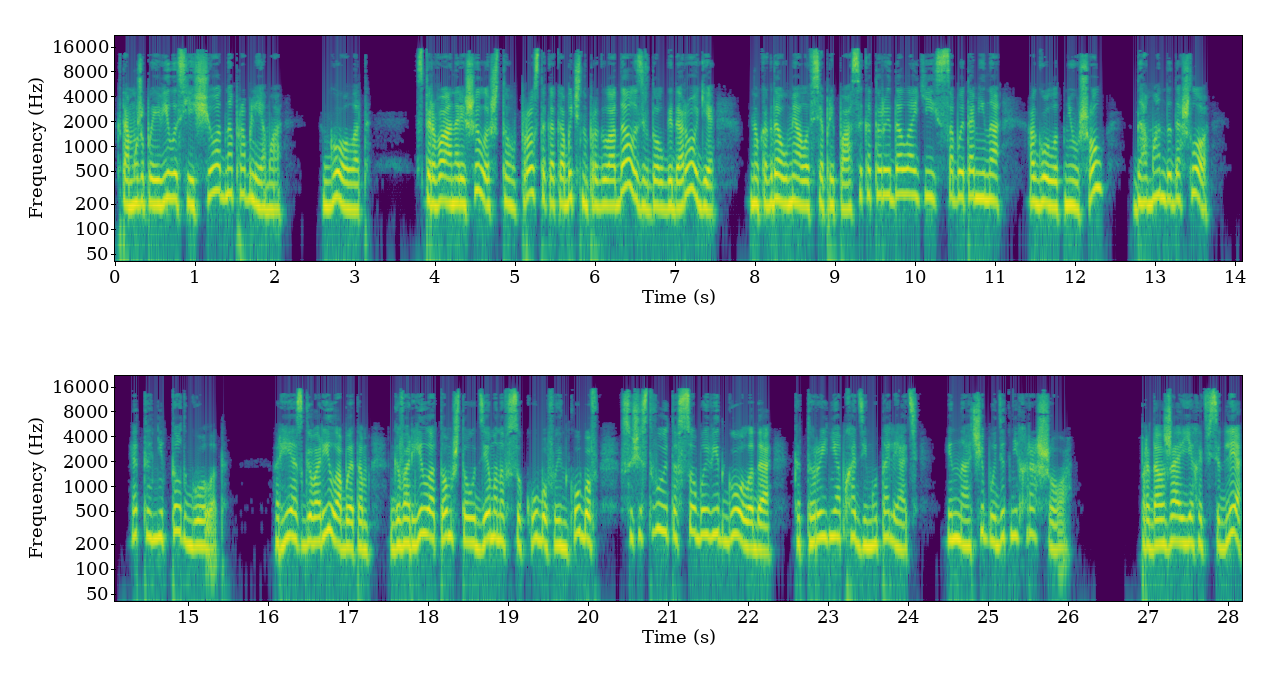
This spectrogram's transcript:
К тому же появилась еще одна проблема — голод. Сперва она решила, что просто, как обычно, проголодалась в долгой дороге, но когда умяла все припасы, которые дала ей с собой Тамина, а голод не ушел, до Аманды дошло. Это не тот голод. Риас говорил об этом, говорил о том, что у демонов суккубов и инкубов существует особый вид голода, который необходимо утолять, иначе будет нехорошо. Продолжая ехать в седле,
